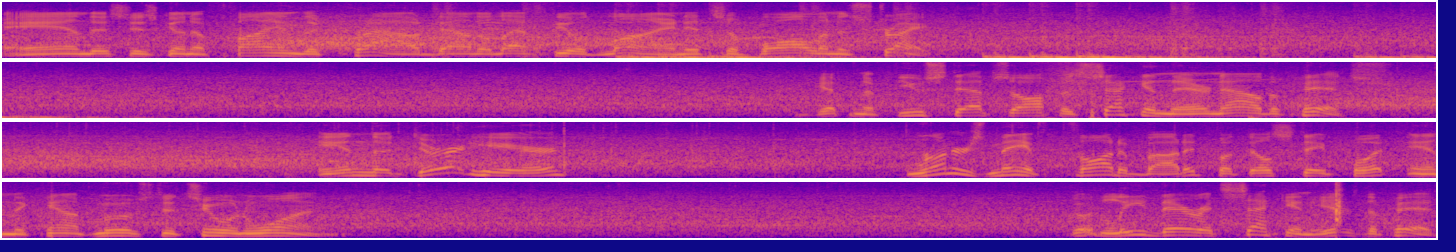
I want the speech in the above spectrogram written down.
And this is going to find the crowd down the left field line. It's a ball and a strike. Getting a few steps off a second there. Now the pitch. In the dirt here. Runners may have thought about it, but they'll stay put, and the count moves to two and one. Good lead there at second. Here's the pitch.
